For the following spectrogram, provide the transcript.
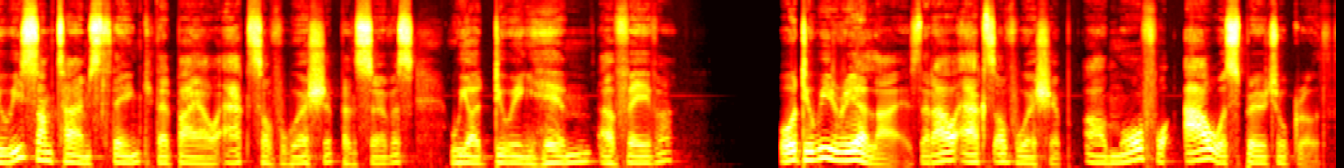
Do we sometimes think that by our acts of worship and service we are doing Him a favor? Or do we realize that our acts of worship are more for our spiritual growth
